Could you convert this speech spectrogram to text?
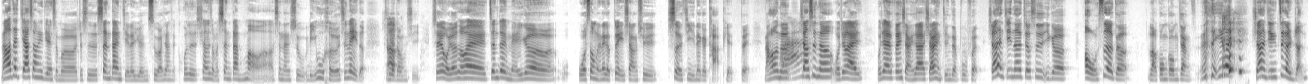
然后再加上一点什么，就是圣诞节的元素啊，像是或者像是什么圣诞帽啊、圣诞树、礼物盒之类的这些东西，所以我就说会针对每一个我送的那个对象去设计那个卡片。对，然后呢，像是呢，我就来我就来分享一下小眼睛的部分。小眼睛呢，就是一个藕色的老公公这样子，因为小眼睛这个人。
